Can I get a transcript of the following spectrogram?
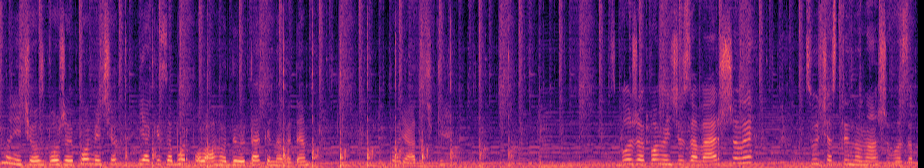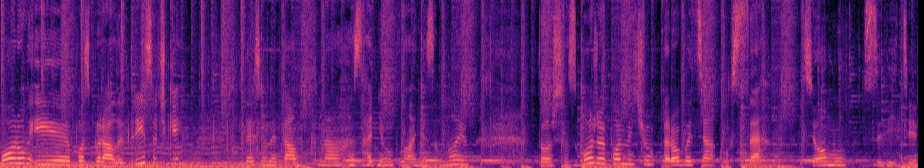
Ну нічого, з Божою поміччю, як і забор полагодили, так і наведемо порядочки. З Божою поміччю завершили цю частину нашого забору і позбирали трісочки. Десь вони там на задньому плані за мною. Тож з Божою поміччю робиться усе в цьому світі.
